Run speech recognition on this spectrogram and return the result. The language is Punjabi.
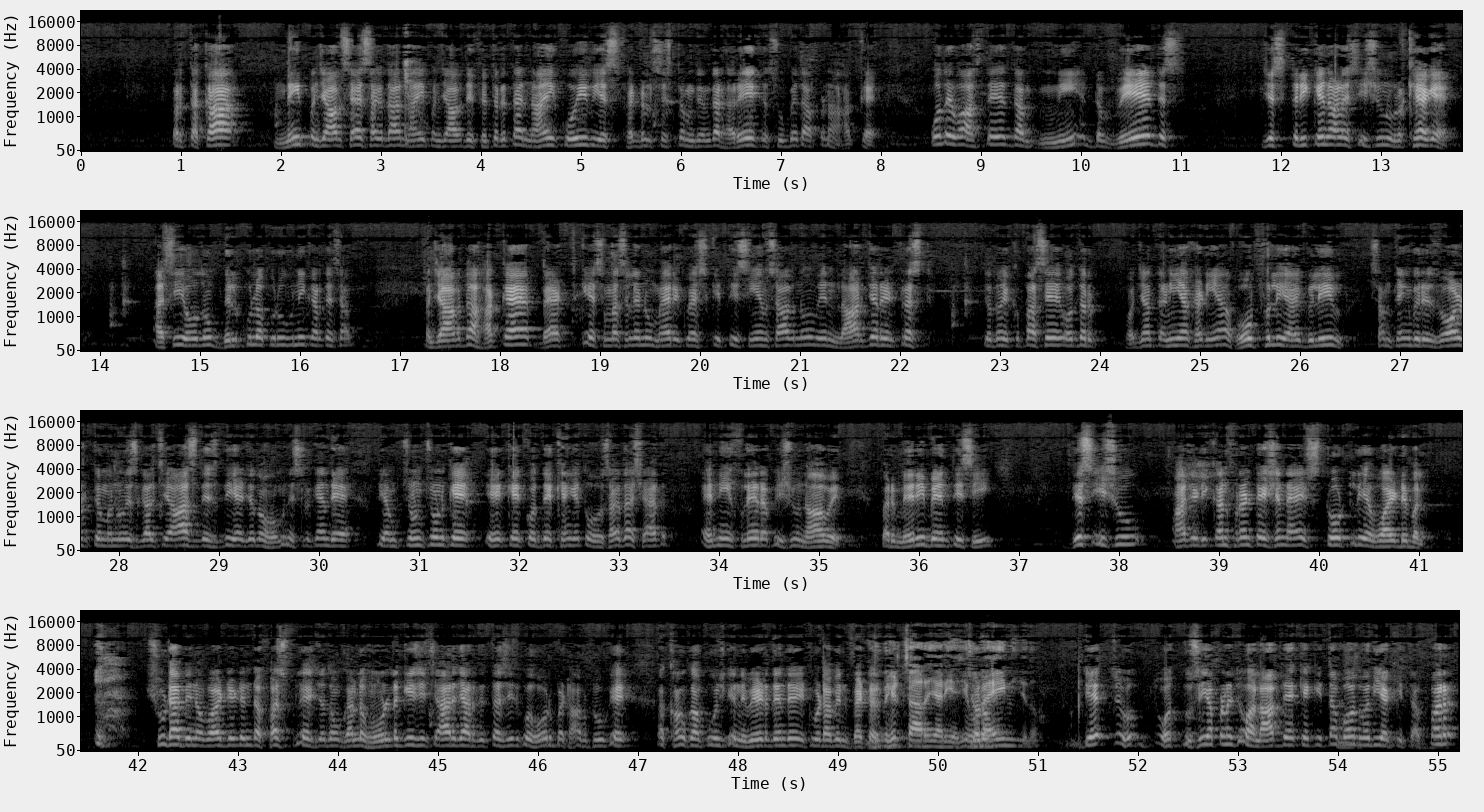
ਪਰ ਧੱਕਾ ਨਹੀਂ ਪੰਜਾਬ ਸਹਿ ਸਕਦਾ, ਨਾ ਹੀ ਪੰਜਾਬ ਦੀ ਫਿਤਰਤ ਹੈ, ਨਾ ਹੀ ਕੋਈ ਵੀ ਇਸ ਫੈਡਰਲ ਸਿਸਟਮ ਦੇ ਅੰਦਰ ਹਰੇਕ ਸੂਬੇ ਦਾ ਆਪਣਾ ਹੱਕ ਹੈ। ਉਹਦੇ ਵਾਸਤੇ ਦਾ ਦ ਵੇ, ਦਿਸ, ਜਿਸ ਤਰੀਕੇ ਨਾਲ ਇਸ ਇਸ਼ੂ ਨੂੰ ਰੱਖਿਆ ਗਿਆ, ਅਸੀਂ ਉਦੋਂ ਬਿਲਕੁਲ ਅਪਰੂਵ ਨਹੀਂ ਕਰਦੇ ਸਾਹਿਬ ਪੰਜਾਬ ਦਾ ਹੱਕ ਹੈ, ਬੈਠ ਕੇ ਇਸ ਮਸਲੇ ਨੂੰ ਮੈਂ ਰਿਕੁਐਸਟ ਕੀਤੀ ਸੀਐਮ ਸਾਹਿਬ ਨੂੰ ਇਨ ਲਾਰਜਰ ਇੰਟਰਸਟ ਜਦੋਂ ਇੱਕ ਪਾਸੇ ਉਧਰ ਫੌਜਾਂ ਤਣੀਆਂ ਖੜੀਆਂ hopefully I believe something we resolved ਤੇ ਮੈਨੂੰ ਇਸ ਗੱਲ 'ਚ ਆਸ ਦਿਸਦੀ ਹੈ ਜਦੋਂ ਹੋਮ ਮਿਨਿਸਟਰ ਕਹਿੰਦੇ ਆ ਵੀ ਹਮ ਚੁਣ ਚੁਣ ਕੇ ਇੱਕ ਇੱਕ ਕੋ ਦੇਖਾਂਗੇ ਤਾਂ ਹੋ ਸਕਦਾ ਸ਼ਾਇਦ ਇੰਨੀ ਫਲੇਅਰ ਅਪ ਇਸ਼ੂ ਨਾ ਹੋਵੇ। ਪਰ ਮੇਰੀ ਬੇਨਤੀ ਸੀ this issue ਆ ਜਿਹੜੀ ਕਨਫਰੰਟੇਸ਼ਨ ਹੈ it's totally avoidable should have been avoided in the first place ਜਦੋਂ ਗੱਲ ਹੋਣ ਲੱਗੀ ਸੀ 4000 ਦਿੱਤਾ ਸੀ ਕੋਈ ਹੋਰ ਬਿਠਾ ਬਠੂ ਕੇ ਅੱਖਾਂ ਉੱਖਾਂ ਪੂੰਝ ਕੇ ਨਿਬੇੜ ਦਿੰਦੇ it would have been better ਫਿਰ 4000 ਹੀ ਹੈ ਜੀ ਹੁਣ। ਹੈ ਹੀ ਨਹੀਂ ਜਦੋਂ। ਉਹ ਤੁਸੀਂ ਆਪਣੇ ਜੋ ਹਾਲਾਤ ਦੇਖ ਕੇ ਕੀਤਾ ਬਹੁਤ ਵਧੀਆ ਕੀਤਾ ਪਰ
